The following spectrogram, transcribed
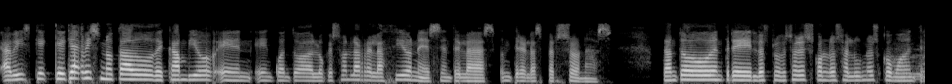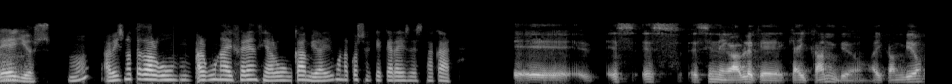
¿habéis, qué, qué, habéis notado de cambio en, en cuanto a lo que son las relaciones entre las, entre las personas? Tanto entre los profesores con los alumnos como entre ellos. ¿Habéis notado algún, alguna diferencia, algún cambio? ¿Hay alguna cosa que queráis destacar? Eh, es, es, es, innegable que, que, hay cambio. Hay cambio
